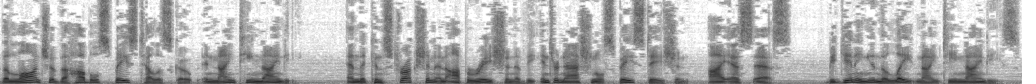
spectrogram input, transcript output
the launch of the Hubble Space Telescope in 1990, and the construction and operation of the International Space Station, ISS, beginning in the late 1990s.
